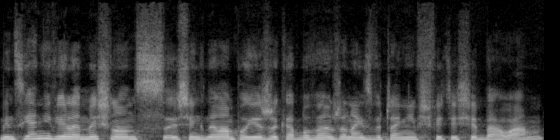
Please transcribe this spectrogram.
Więc ja niewiele myśląc sięgnęłam po Jerzyka, bo węża najzwyczajniej w świecie się bałam.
